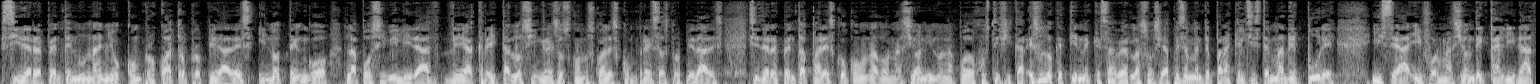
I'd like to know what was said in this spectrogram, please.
Si de repente en un año compro cuatro propiedades y no tengo la posibilidad de acreditar los ingresos con los cuales compré esas propiedades. Si de repente aparezco con una donación y no la puedo justificar. Eso es lo que tiene que saber la sociedad, precisamente para que el sistema depure y sea información de calidad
